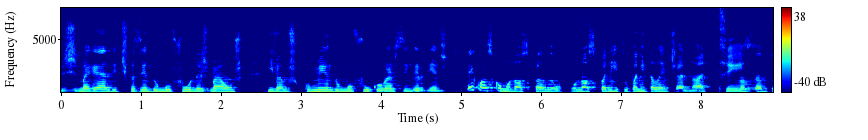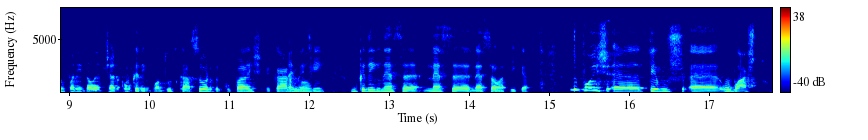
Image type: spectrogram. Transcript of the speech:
esmagando e desfazendo o mufu nas mãos e vamos comendo o mufu com o resto dos ingredientes. É quase como o nosso, pan- o nosso panito, o panito alentejano, não é? Sim. Nós usamos o panito alentejano com um bocadinho com tudo, com a sorda, com o peixe, com a carne, enfim, um bocadinho nessa, nessa, nessa ótica. Depois ah, temos o basto.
